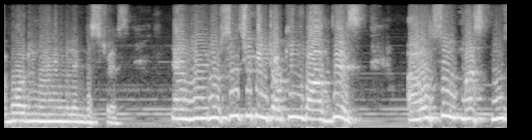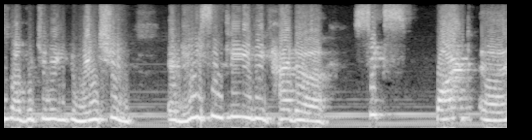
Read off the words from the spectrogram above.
about an animal in distress. And you know, since you've been talking about this, I also must use the opportunity to mention that recently we've had a six-part uh,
